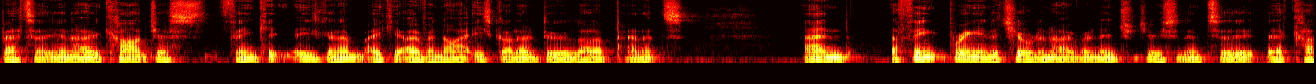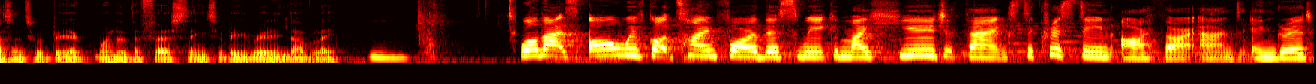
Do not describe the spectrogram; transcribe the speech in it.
better. You know, he can't just think he's going to make it overnight. He's got to do a lot of penance. And I think bringing the children over and introducing them to their cousins would be one of the first things to be really lovely. Mm. Well, that's all we've got time for this week. My huge thanks to Christine, Arthur, and Ingrid.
